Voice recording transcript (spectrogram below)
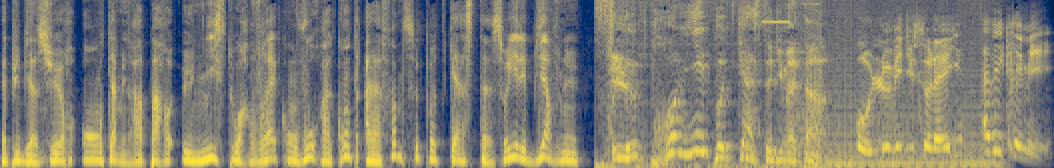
et puis bien sûr, on terminera par une histoire vraie qu'on vous raconte à la fin de ce podcast. Soyez les bienvenus. Le premier podcast du matin. Au lever du soleil avec Rémi.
